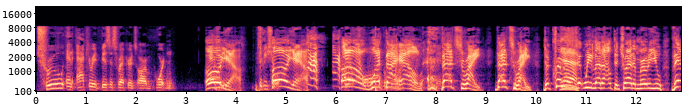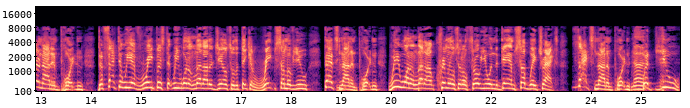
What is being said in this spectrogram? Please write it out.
True and accurate business records are important oh yeah. to be sure. Oh yeah. Oh, what the hell? That's right. That's right. The criminals Yeah. that we let out to try to murder you, they're not important. The fact that we have rapists that we want to let out of jail so that they can rape some of you, that's not important. We want to let out criminals that'll throw you in the damn subway tracks. That's not important. No. But you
